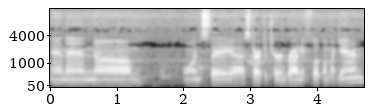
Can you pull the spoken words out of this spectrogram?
And then um, once they uh, start to turn brown, you flip them again.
